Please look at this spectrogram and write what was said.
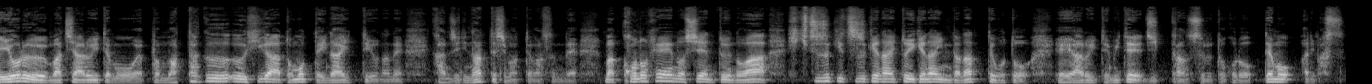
ー、夜街歩いても、やっぱ全く火が灯っていないっていうようなね、感じになってしまってますんで、まあ、この兵の支援というのは、引き続き続けないといけないんだなってことを、えー、歩いてみて実感するところでもあります。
